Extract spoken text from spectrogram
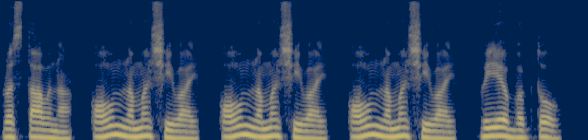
પ્રસ્તાવના, ઓમ નમઃ શિવાય, ઓમ નમઃ શિવાય, ઓમ નમઃ શિવાય. પ્રિય ભક્તો,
